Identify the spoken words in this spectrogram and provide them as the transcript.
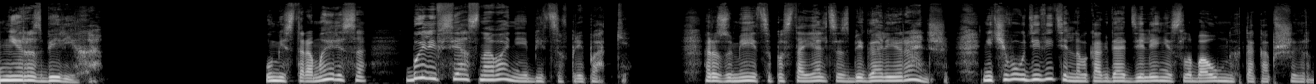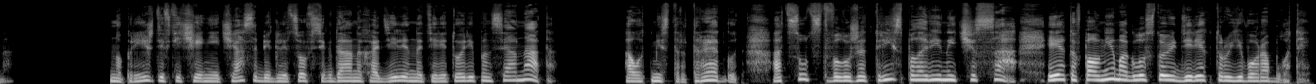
Неразбериха. У мистера Мэриса были все основания биться в припадке. Разумеется, постояльцы сбегали и раньше. Ничего удивительного, когда отделение слабоумных так обширно. Но прежде в течение часа беглецов всегда находили на территории пансионата. А вот мистер Тредгуд отсутствовал уже три с половиной часа, и это вполне могло стоить директору его работы.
